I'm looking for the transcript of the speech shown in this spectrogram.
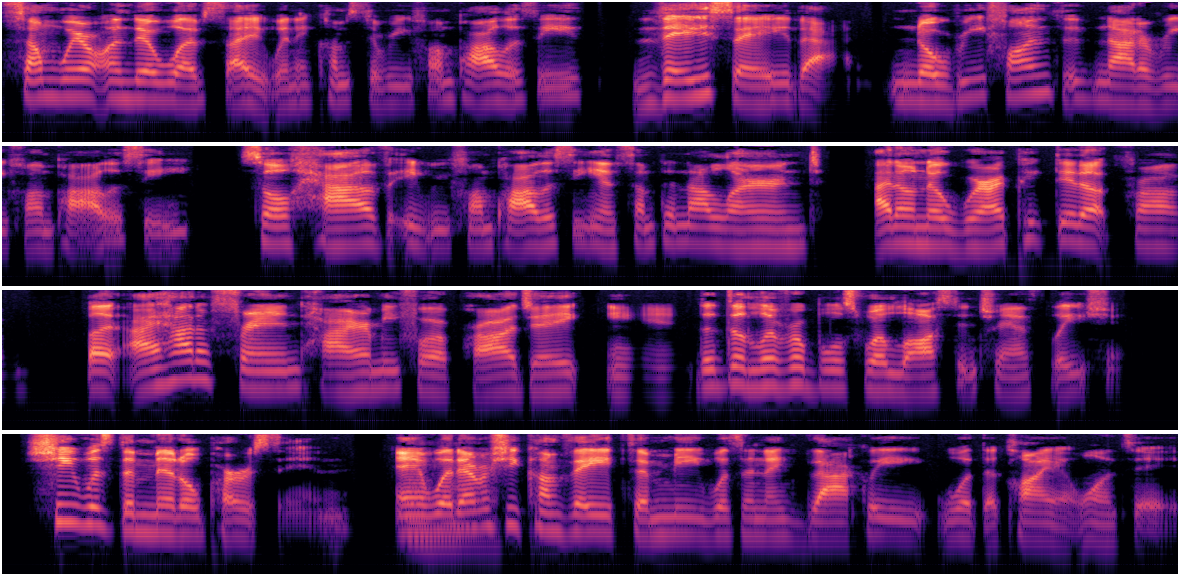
somewhere on their website when it comes to refund policies. They say that no refunds is not a refund policy. So have a refund policy and something I learned. I don't know where I picked it up from, but I had a friend hire me for a project and the deliverables were lost in translation. She was the middle person and Mhm. whatever she conveyed to me wasn't exactly what the client wanted.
